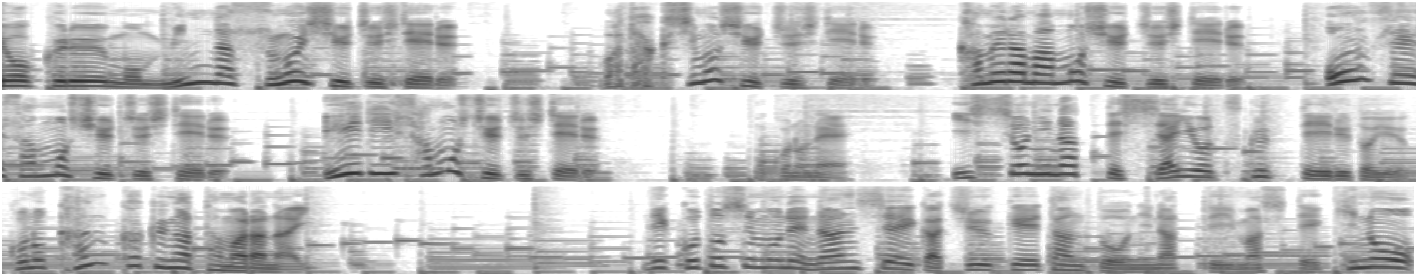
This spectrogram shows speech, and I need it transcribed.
況クルーもみんなすごい集中している。私も集中している。カメラマンも集中している。音声さんも集中している。AD さんも集中している。もうこのね一緒になって試合を作っているというこの感覚がたまらない。で今年もね何試合か中継担当になっていまして昨日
